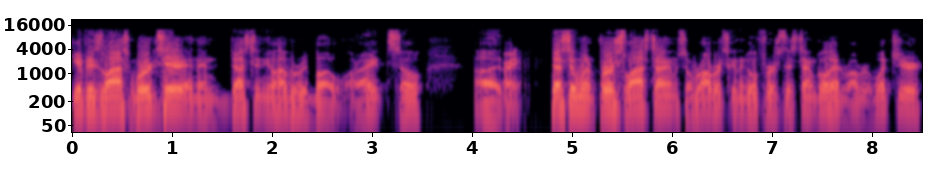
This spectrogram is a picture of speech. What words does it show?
give his last words here, and then Dustin, you'll have a rebuttal. All right. So, uh, All right. Dustin went first last time, so Robert's gonna go first this time. Go ahead, Robert. What's your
